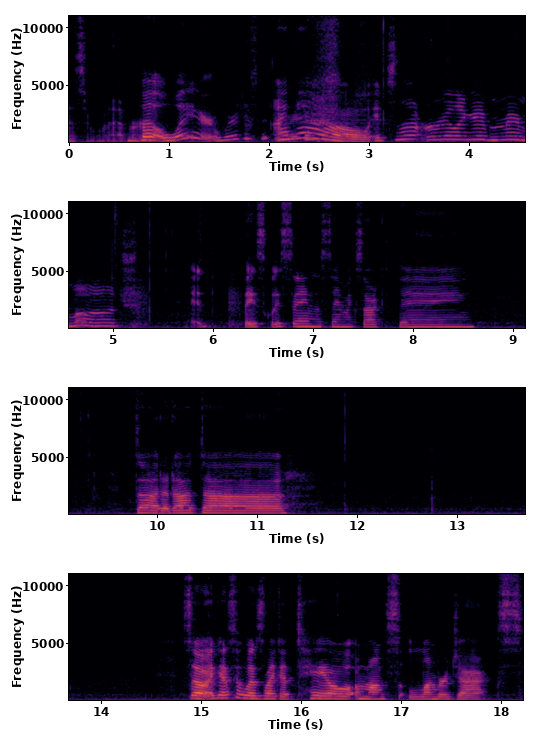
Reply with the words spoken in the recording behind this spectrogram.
this or whatever. But where? Where does it? I know it's not really giving me much. It's basically saying the same exact thing. Da da da da. So I guess it was like a tale amongst lumberjacks.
